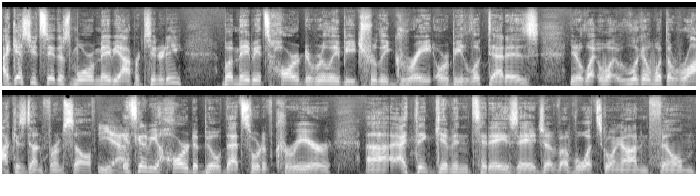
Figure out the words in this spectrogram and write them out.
I guess you'd say there's more maybe opportunity, but maybe it's hard to really be truly great or be looked at as you know like what, look at what the Rock has done for himself. Yeah. it's going to be hard to build that sort of career. Uh, I think given today's age of, of what's going on in film,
